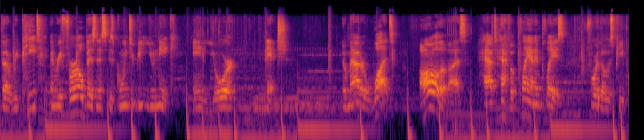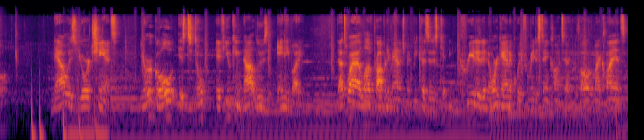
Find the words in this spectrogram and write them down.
The repeat and referral business is going to be unique in your niche. No matter what, all of us have to have a plan in place for those people. Now is your chance. Your goal is to don't, if you cannot lose anybody, That's why I love property management because it has created an organic way for me to stay in contact with all of my clients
